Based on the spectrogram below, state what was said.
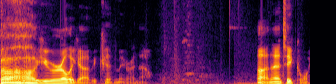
Oh, you really gotta be kidding me right now. Oh, an antique coin.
